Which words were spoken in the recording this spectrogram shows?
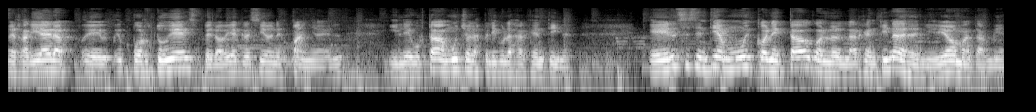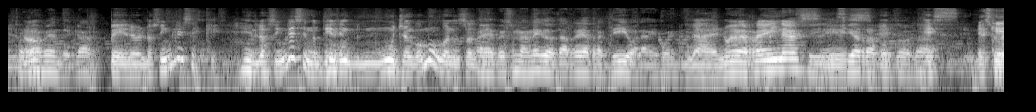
en realidad era eh, portugués, pero había crecido en España, él, y le gustaban mucho las películas argentinas. Él se sentía muy conectado con la Argentina desde el idioma también, ¿no? Totalmente, claro. Pero los ingleses, ¿qué? Los ingleses no tienen mucho en común con nosotros. Eh, pero es una anécdota re atractiva la que cuenta. La de Nueve Reinas Sí, es, cierra por es- todos lados. es- Es es que-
